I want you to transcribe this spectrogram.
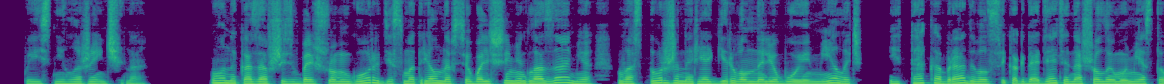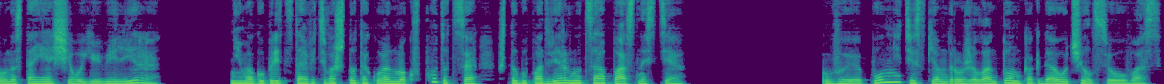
— пояснила женщина. Он, оказавшись в большом городе, смотрел на все большими глазами, восторженно реагировал на любую мелочь и так обрадовался, когда дядя нашел ему место у настоящего ювелира, не могу представить, во что такое он мог впутаться, чтобы подвергнуться опасности. Вы помните, с кем дружил Антон, когда учился у вас?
